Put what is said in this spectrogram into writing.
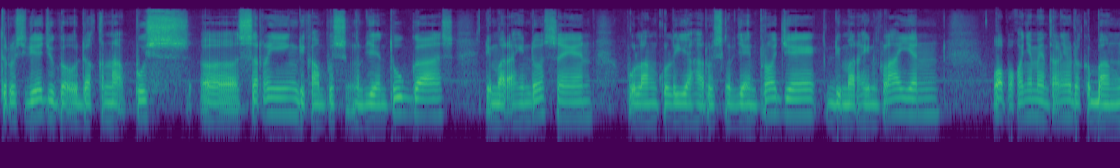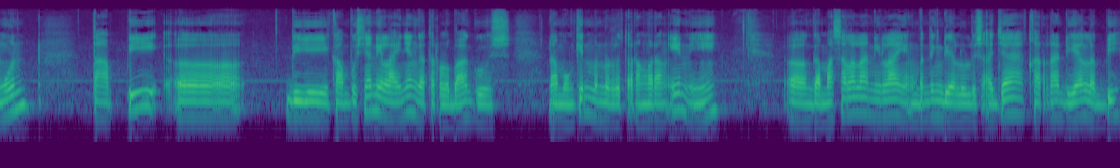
Terus dia juga udah kena push uh, sering di kampus ngerjain tugas dimarahin dosen pulang kuliah harus ngerjain project dimarahin klien. Wah pokoknya mentalnya udah kebangun. Tapi uh, di kampusnya nilainya nggak terlalu bagus. Nah mungkin menurut orang-orang ini eh, nggak uh, masalah lah nilai yang penting dia lulus aja karena dia lebih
